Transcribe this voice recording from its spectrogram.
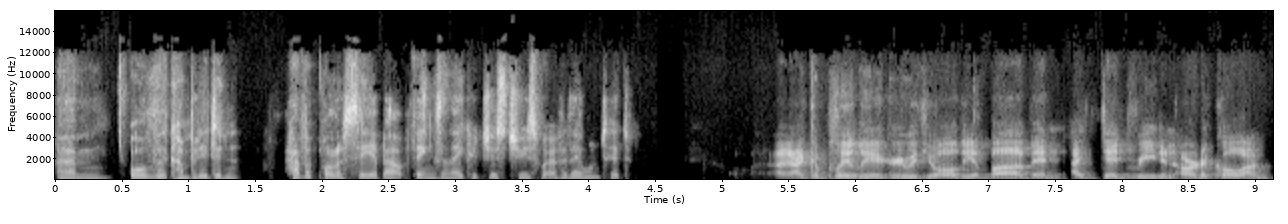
um, or the company didn't have a policy about things and they could just choose whatever they wanted. I completely agree with you, all the above. And I did read an article on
